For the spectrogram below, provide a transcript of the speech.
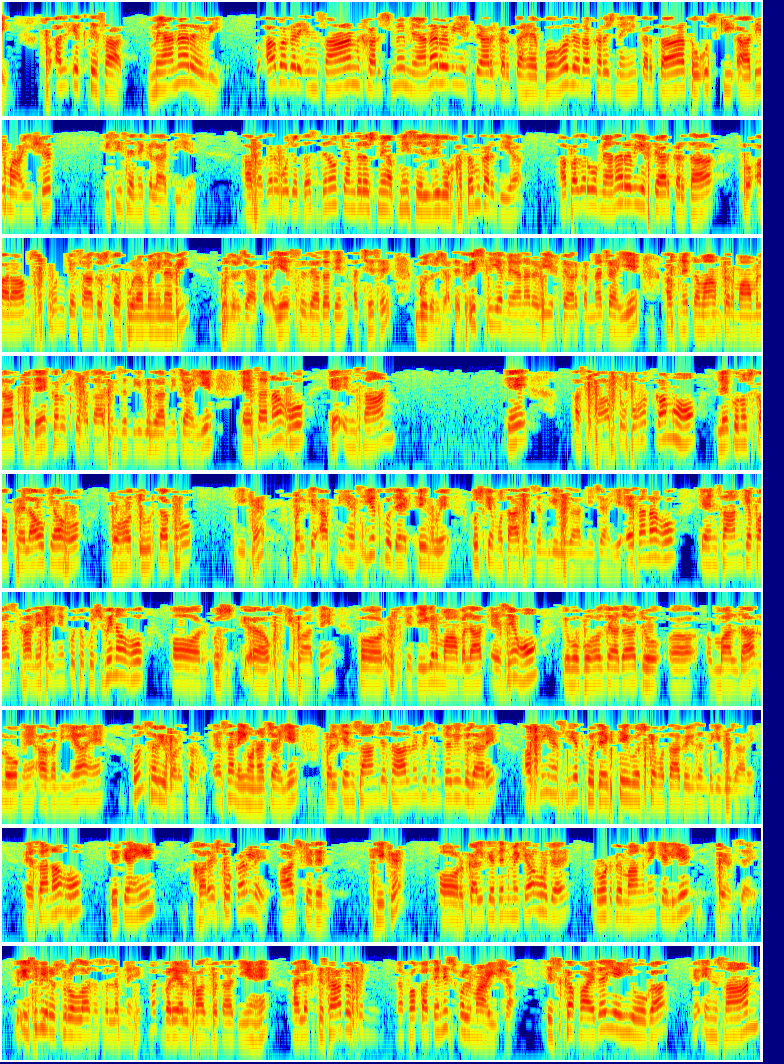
تو الاقتصاد، میانہ روی تو اب اگر انسان خرچ میں میانہ روی اختیار کرتا ہے، بہت زیادہ خرچ نہیں کرتا، تو اس کی آدھی معیشت اسی سے نکل آتی ہے۔ اب اگر وہ جو دس دنوں کے اندر اس نے اپنی سیلری کو ختم کر دیا، اب اگر وہ میانہ روی اختیار کرتا، تو آرام سکون کے ساتھ اس کا پورا مہینہ بھی گزر جاتا۔ یہ اس سے زیادہ دن اچھے سے گزر جاتے۔ تو اس لیے میانہ روی اختیار کرنا چاہیے۔ اپنے تمام تر معاملات کو دیکھ کر اس کے مطابق زندگی گزارنی چاہیے۔ ایسا نہ ہو کہ انسان کے اسباب تو بہت کم ہو لیکن اس کا پھیلاؤ کیا ہو؟ بہت دور تک ہو، ٹھیک ہے؟ بلکہ اپنی حیثیت کو دیکھتے ہوئے اس کے مطابق زندگی گزارنی چاہیے۔ ایسا نہ ہو کہ انسان کے پاس کھانے پینے کو تو کچھ بھی نہ ہو اور اس اس کی باتیں اور اس کے دیگر معاملات ایسے ہوں کہ وہ بہت زیادہ جو مالدار لوگ ہیں اغنیا ہیں ان سے بھی بڑھ کر ہوں۔ ایسا نہیں ہونا چاہیے، بلکہ انسان جس حال میں بھی زندگی گزارے، اپنی حیثیت کو دیکھتے ہوئے اس کے مطابق زندگی گزارے۔ ایسا نہ ہو کہ کہیں خرچ تو کر لے آج کے دن، ٹھیک ہے؟ اور کل کے دن میں کیا ہو جائے؟ روڈ پہ مانگنے کے لیے بیٹھ جائے۔ تو اس لیے رسول اللہ صلی اللہ علیہ وسلم نے حکمت برے الفاظ بتا دیے ہیں۔ الاقتصاد نفقت نصف المعیشہ۔ اس کا فائدہ یہی ہوگا کہ انسان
